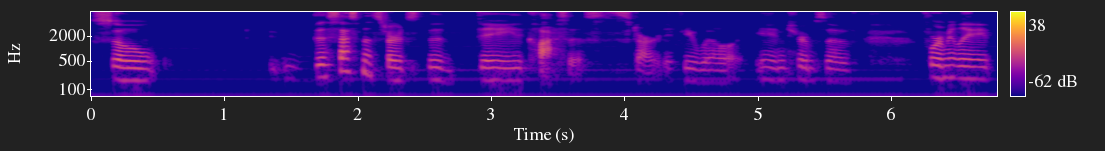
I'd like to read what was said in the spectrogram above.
So the assessment starts the day classes start, if you will, in terms of formulate,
